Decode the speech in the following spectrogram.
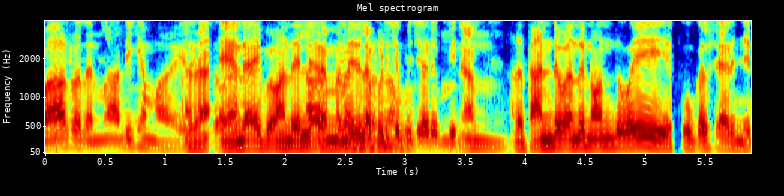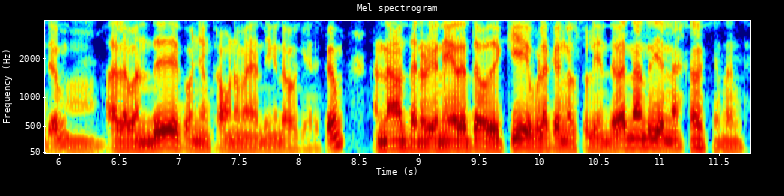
வாடுறதன்மை அதிகமாக ஏன்டா இப்போ வந்து எல்லாரும் வந்து இதுல பிடிச்சு பிடிச்சு எடுப்பீங்க ம், அந்த தண்டு வந்து நொந்து போய் பூக்கள் சரிஞ்சிடும். அதுல வந்து கொஞ்சம் கவனமா இருந்தீங்கன்னா ஓகே இருக்கும். அண்ணா தன்னுடைய நேரத்தை ஒதுக்கி விளக்கங்கள் சொல்லியிருந்தவர். நன்றி அண்ணா. ஓகே நன்றி.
